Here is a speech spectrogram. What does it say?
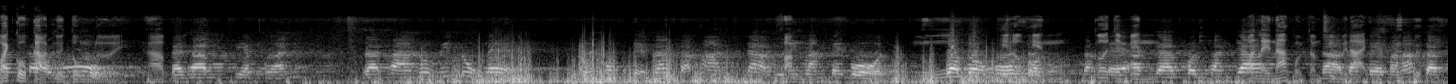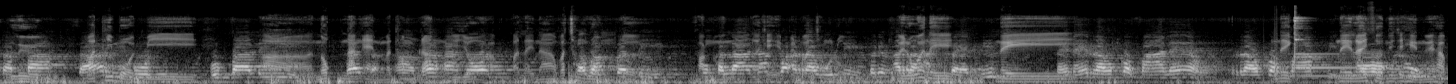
วัดโกกากโดยตรงเลยครับนะครับเปรียบเหมือนประธานลูกนิดลูกแรกเหมือนองค์เสด็จพระสัมมาสัมพุทธเจ้าอยู่ฝั่ในงกลางใจโบสถ์นู้นที่เราเห็นก็จะเป็นวัดอะไรนะผมจำชื่อไม่ได้ลืมวัดที่โบสถ์มีเอ่อนกนางแอ่นมาทำรังเยอะๆครับวัดอะไรนะวัดช่องลมเออ ฝั่งนู้นเราจะเห็นเป็นวัดช่องลมไม่รู้ว่าในในไหนๆเราก็มาแล้วเราก็ในมาปิดในไลฟ์สดนี้จะเห็นไหมครับ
